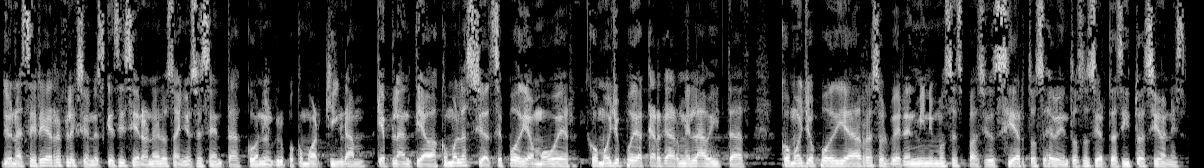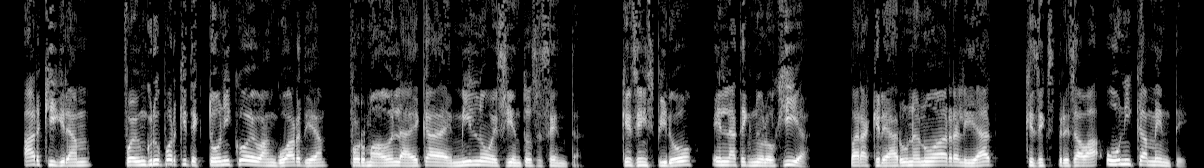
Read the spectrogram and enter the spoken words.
de una serie de reflexiones que se hicieron en los años 60 con el grupo como Archigram, que planteaba cómo la ciudad se podía mover, cómo yo podía cargarme el hábitat, cómo yo podía resolver en mínimos espacios ciertos eventos o ciertas situaciones. Archigram fue un grupo arquitectónico de vanguardia formado en la década de 1960, que se inspiró en la tecnología para crear una nueva realidad que se expresaba únicamente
